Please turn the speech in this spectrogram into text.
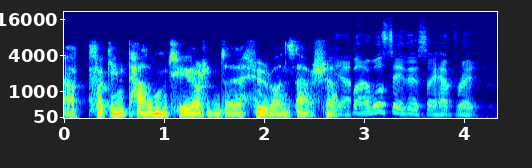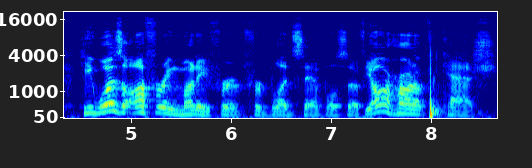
a fucking Palantir and uh, who runs that shit. Yeah, but I will say this: I have read he was offering money for for blood samples. So if y'all are hard up for cash,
